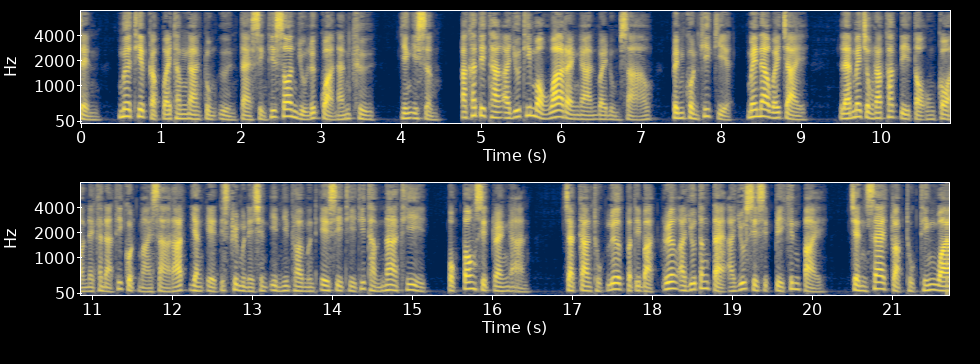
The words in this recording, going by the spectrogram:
16%เมื่อเทียบกับวัยทำงานกลุ่มอื่น แต่สิ่งที่ซ่อนอยู่ลึกกว่านั้นคือ ยิงอิสมอคติทางอายุที่มองว่าแรงงานวัยหนุ่มสาว เป็นคนขี้เกียจไม่น่าไว้ใจ และไม่จงรักภักดีต่อองค์กรในขณะที่กฎหมายสหรัฐยัง Age Discrimination in Employment ACT ที่ทำหน้าที่ปกป้องสิทธิแรงงาน จากการถูกเลือกปฏิบัติเรื่องอายุตั้งแต่อายุ 40 ปีขึ้นไป เจนแซดกลับถูกทิ้งไว้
